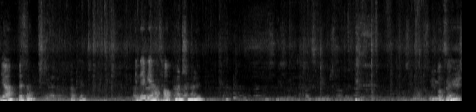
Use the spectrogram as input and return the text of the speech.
Ja, besser? Okay. In der Gerhard-Hauptmann-Schule. Okay.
